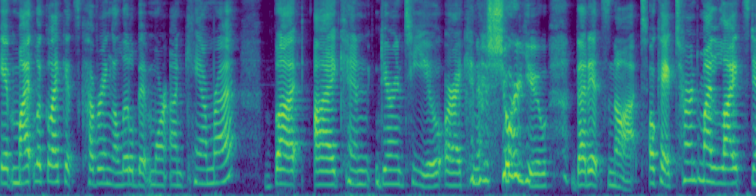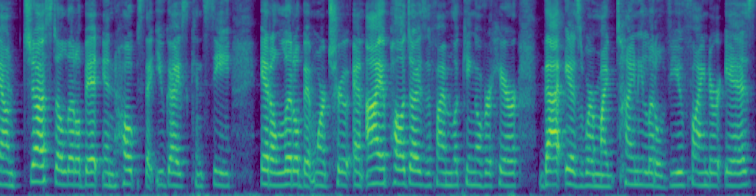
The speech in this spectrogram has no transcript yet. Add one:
It might look like it's covering a little bit more on camera, but I can guarantee you or I can assure you that it's not. Okay, turned my lights down just a little bit in hopes that you guys can see it a little bit more true. And I apologize if I'm looking over here. That is where my tiny little viewfinder is.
